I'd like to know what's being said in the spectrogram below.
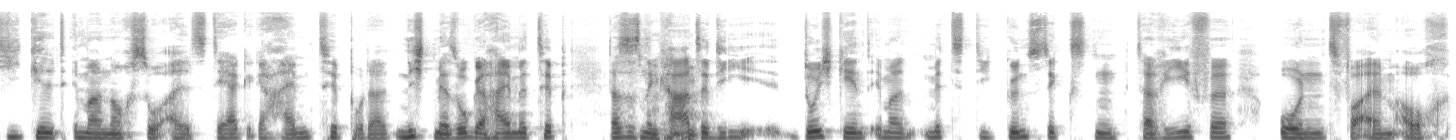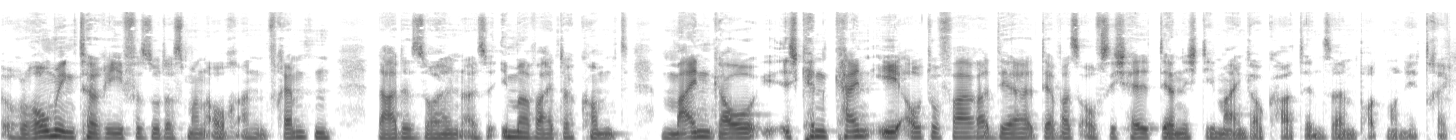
Die gilt immer noch so als der Geheimtipp oder nicht mehr so geheime Tipp. Das ist eine Karte, die durchgehend immer mit die günstigsten Tarife und vor allem auch Roaming-Tarife, so dass man auch an fremden Ladesäulen also immer weiterkommt. Maingau, ich kenne keinen E-Autofahrer, der, der was auf sich hält, der nicht die Maingau-Karte in seinem Portemonnaie trägt.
